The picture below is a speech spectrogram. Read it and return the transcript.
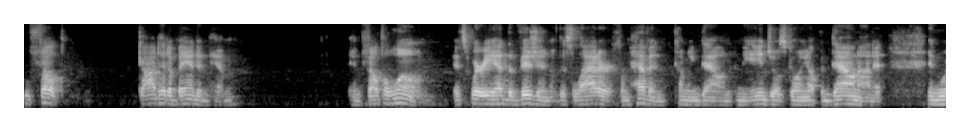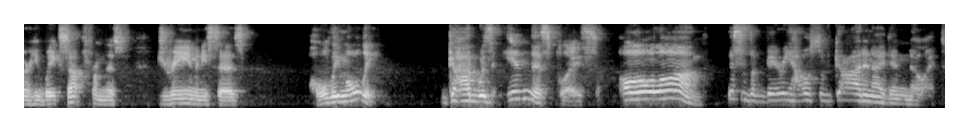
who felt God had abandoned him and felt alone, it's where he had the vision of this ladder from heaven coming down and the angels going up and down on it, and where he wakes up from this dream and he says, Holy moly, God was in this place all along. This is the very house of God, and I didn't know it.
